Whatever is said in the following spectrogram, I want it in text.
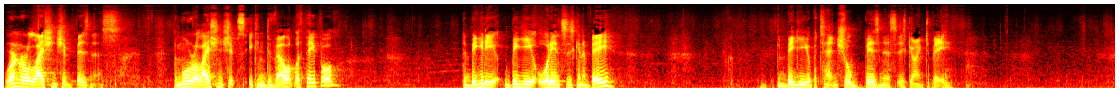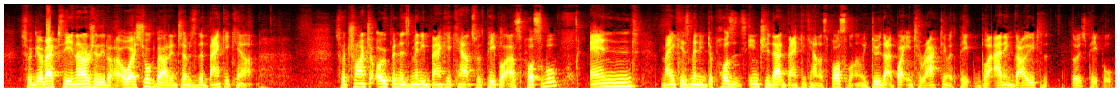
We're in a relationship business. The more relationships you can develop with people, the bigger, bigger your audience is going to be, the bigger your potential business is going to be. So we go back to the analogy that I always talk about in terms of the bank account. So we're trying to open as many bank accounts with people as possible and make as many deposits into that bank account as possible. And we do that by interacting with people, by adding value to those people.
